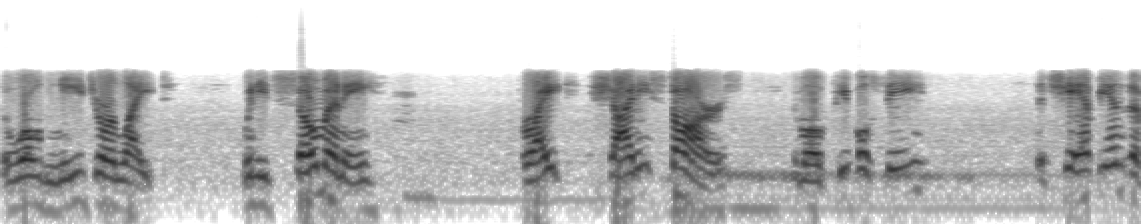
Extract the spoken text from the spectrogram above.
The world needs your light. We need so many bright, shiny stars. The more people see the champions of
